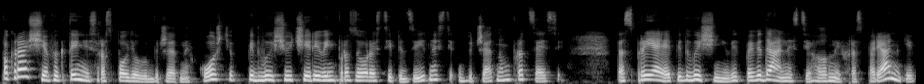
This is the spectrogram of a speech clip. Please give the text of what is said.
покращує ефективність розподілу бюджетних коштів, підвищуючи рівень прозорості підзвітності у бюджетному процесі, та сприяє підвищенню відповідальності головних розпорядників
